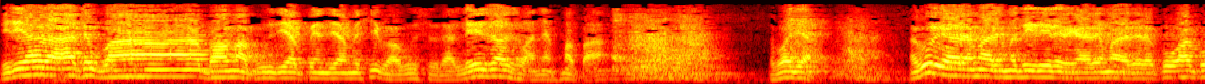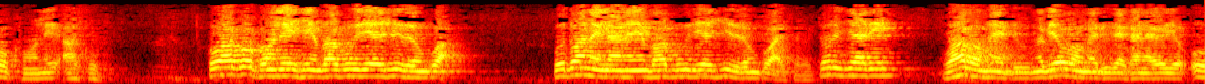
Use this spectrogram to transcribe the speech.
ဒီတရားကအထုတ်ပါဘာမှပူစရာပင်စရာမရှိပါဘူးဆိုတာလေးစားစွာနဲ့မှတ်ပါသဘောကျအခုတရားဓမ္မတွေမသိသေးတဲ့တရားဓม္မတွေတော့ကိုအားကိုခွန်လေးအားကိုကိုအားကိုခွန်လေးရှင်ဘာပူစရာရှိသလုံးกว่า ကိုသွားနိုင်လာနိုင်ဘာပူစရာရှိသလုံးกว่าဆိုတော့တော်ကြရီဝါကောင်နဲ့တူငပြောကောင်နဲ့တူတဲ့ခန္ဓာကိုယ်ရောအို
